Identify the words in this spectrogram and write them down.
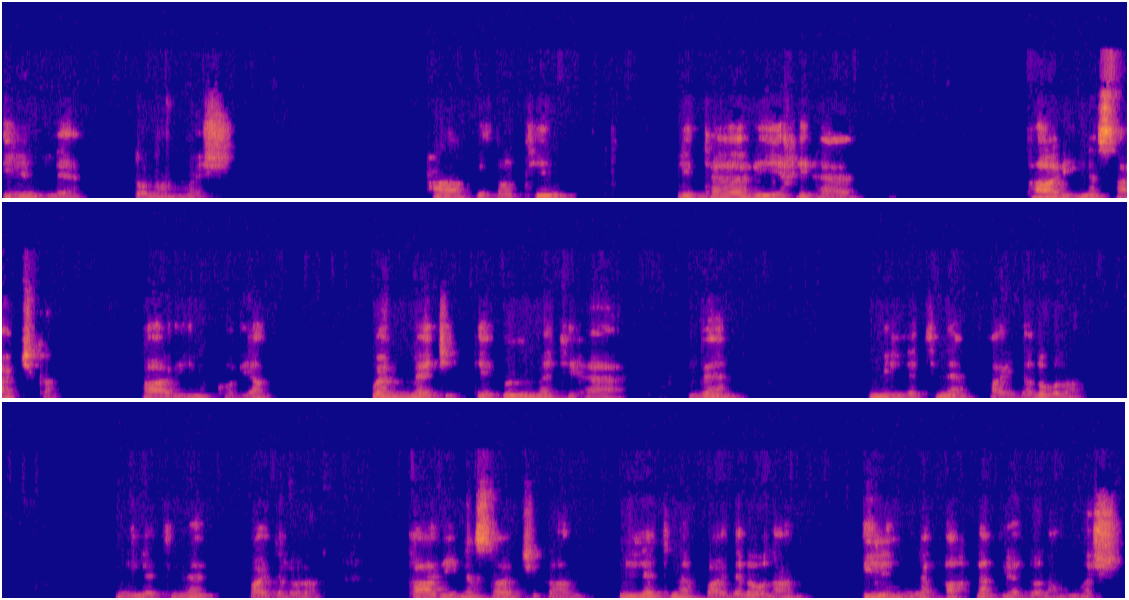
ilim ile donanmış. Hafizatin li tarihiha tarihine sahip çıkan, tarihini koruyan ve mecdi ümmetiha ve milletine faydalı olan, milletine faydalı olan, tarihine sahip çıkan, milletine faydalı olan, ilim ve ahlak ile donanmış,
